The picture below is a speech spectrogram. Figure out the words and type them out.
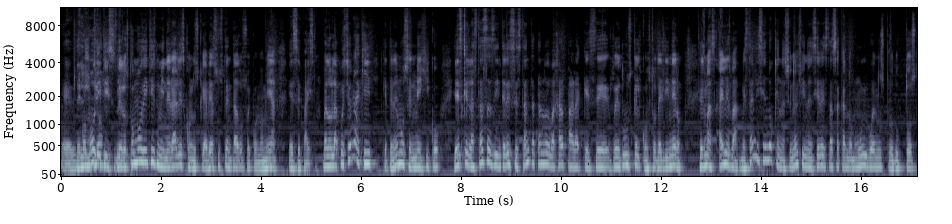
eh, litio. commodities, de los commodities minerales con los que había sustentado su economía ese país. Bueno, la cuestión aquí que tenemos en México es que las tasas de interés se están tratando de bajar para que se reduzca el costo del dinero. Es más, ahí les va. Me están diciendo que Nacional Financiera está sacando muy buenos productos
